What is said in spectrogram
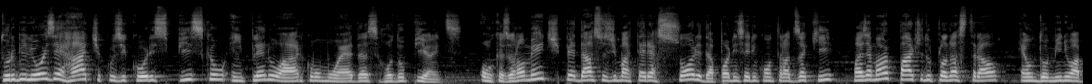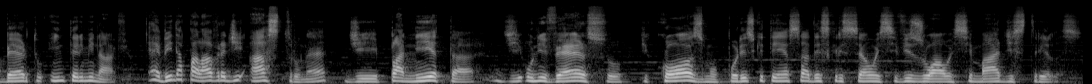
Turbilhões erráticos de cores piscam em pleno ar como moedas rodopiantes. Ocasionalmente, pedaços de matéria sólida podem ser encontrados aqui, mas a maior parte do plano astral é um domínio aberto interminável. É, vem da palavra de astro, né? De planeta, de universo, de cosmo, por isso que tem essa descrição, esse visual, esse mar de estrelas.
